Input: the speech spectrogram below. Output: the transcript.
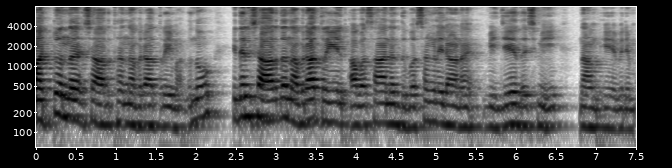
മറ്റൊന്ന് ശാർദ നവരാത്രിയുമാകുന്നു. ഇതിൽ ശാർദ നവരാത്രിയിൽ അവസാന ദിവസങ്ങളിലാണ് വിജയദശമി നാം ഏവരും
